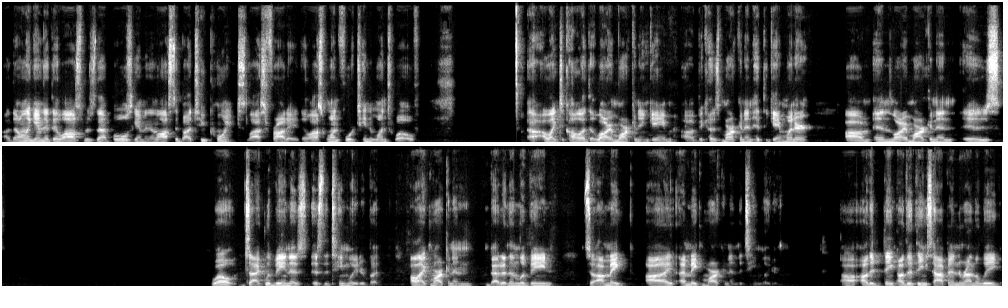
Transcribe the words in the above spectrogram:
Uh, the only game that they lost was that Bulls game, and they lost it by two points last Friday. They lost 114 to 112. Uh, I like to call it the Lauri Markkanen game uh, because Markkanen hit the game winner. Um, and Lauri Markkanen is, well, Zach LaVine is, is the team leader, but I like Markkanen better than Levine, So I make I I make Markkanen the team leader. Uh, other thing, other things happening around the league.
